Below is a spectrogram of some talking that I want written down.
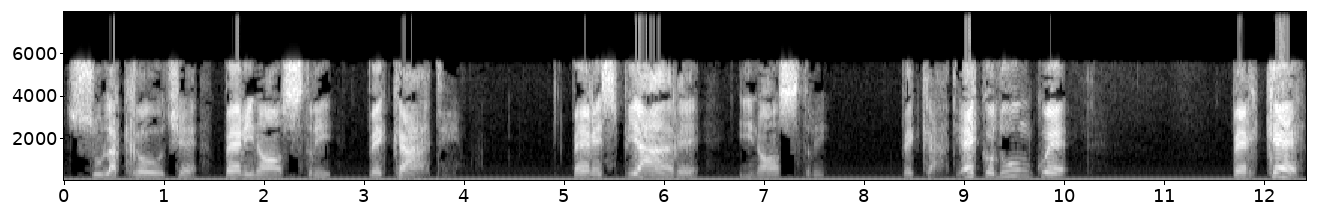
sulla croce per i nostri peccati, per espiare i nostri peccati. Ecco dunque perché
